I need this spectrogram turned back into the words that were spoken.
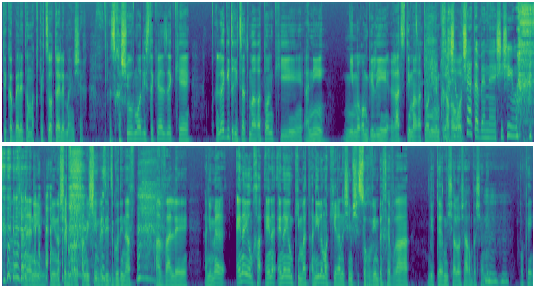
תקבל את המקפצות האלה בהמשך. אז חשוב מאוד להסתכל על זה כ... אני לא אגיד ריצת מרתון, כי אני, ממרום גילי, רצתי מרתונים עם חברות. יחשבו שאתה בן 60. אה, לא משנה, אני, אני נושק כבר ל-50 וזה it's good enough, אבל uh, אני אומר, אין היום, אין, אין היום כמעט, אני לא מכיר אנשים שסוחבים בחברה יותר משלוש-ארבע שנים, mm-hmm. אוקיי?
